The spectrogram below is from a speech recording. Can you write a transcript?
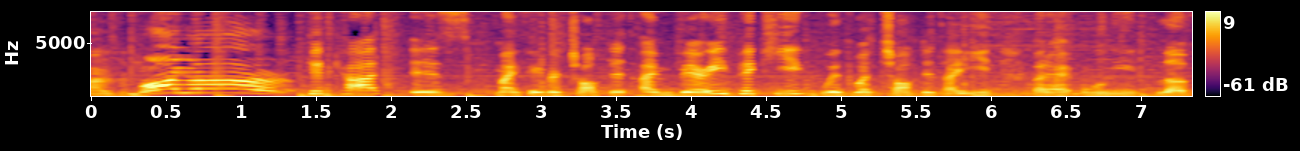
Fire! Kit Kat is my favorite chocolate. I'm very picky with what chocolate I eat, but I only love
